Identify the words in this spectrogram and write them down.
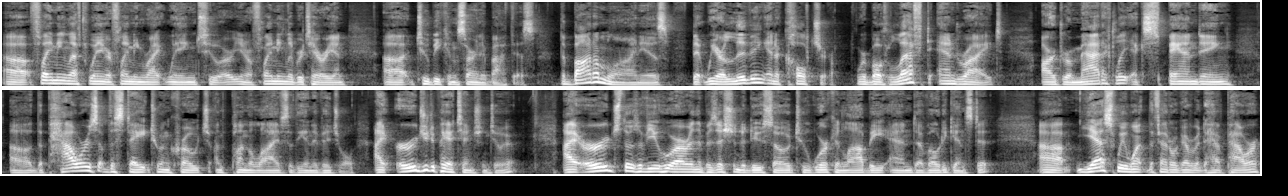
uh, flaming left wing or flaming right wing to, or, you know, flaming libertarian uh, to be concerned about this. The bottom line is that we are living in a culture where both left and right are dramatically expanding uh, the powers of the state to encroach upon the lives of the individual. I urge you to pay attention to it. I urge those of you who are in the position to do so to work and lobby and uh, vote against it. Uh, yes, we want the federal government to have power.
